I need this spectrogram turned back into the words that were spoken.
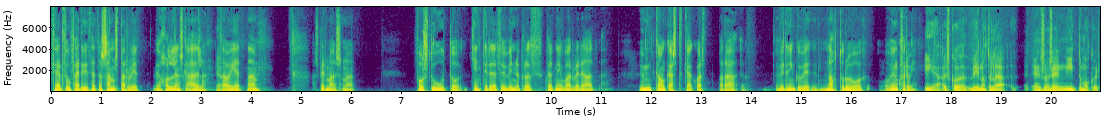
þegar þú ferði þetta samstarfið við hollenska aðila Já. þá hérna spyr maður svona fóstu út og kynntir þið þau vinnubröð hvernig var verið að umgangast bara virðingu við náttúru og, og umhverfi Já, sko, við náttúrulega eins og að segja nýtum okkur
